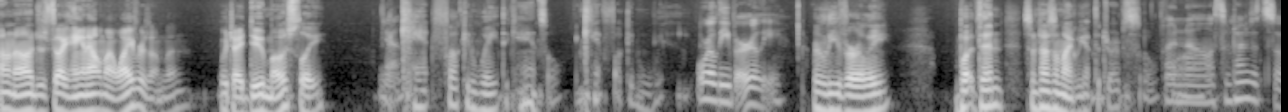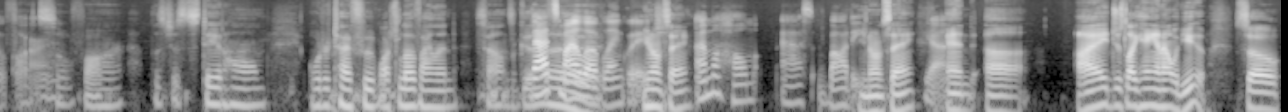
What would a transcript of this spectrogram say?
I don't know, I just feel like hanging out with my wife or something, which I do mostly. Yeah. Can't fucking wait to cancel. I can't fucking wait Or leave early. or leave early. But then sometimes I'm like, we have to drive so far. I know. Sometimes it's so Oh, far. it's so far. Let's just stay at home, order Thai food, watch Love Island. Sounds good. That's my love language. You know what I'm saying? I'm a home ass body. You know what I'm saying? Yeah. And uh, I just like hanging out with you. So,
